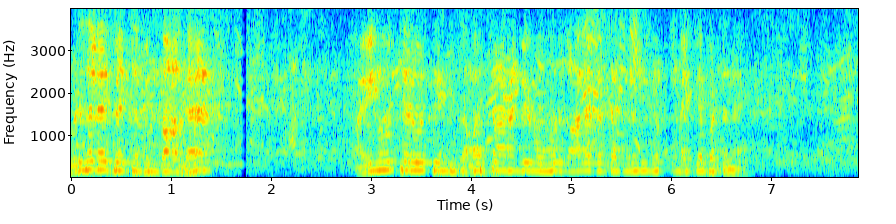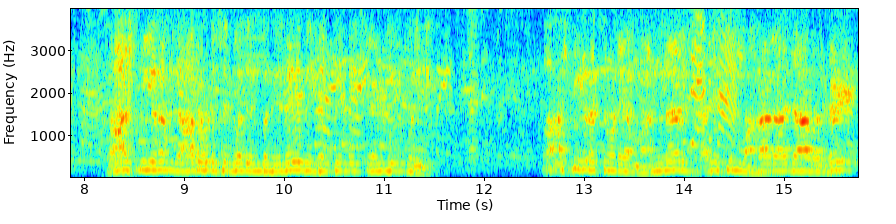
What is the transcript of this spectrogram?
விடுதலை பெற்ற பின்பாக ஐநூத்தி அறுபத்தி ஐந்து சமஸ்தானங்கள் ஒவ்வொரு காலகட்டங்களிலும் இணைக்கப்பட்டன. காஷ்மீரம் யாரோடு செல்வது என்பதிலே மிகப்பெரிய கேள்விக்குறி. காஷ்மீரத்தினுடைய மன்னர் ஹரிசிங் மகாராஜா அவர்கள்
